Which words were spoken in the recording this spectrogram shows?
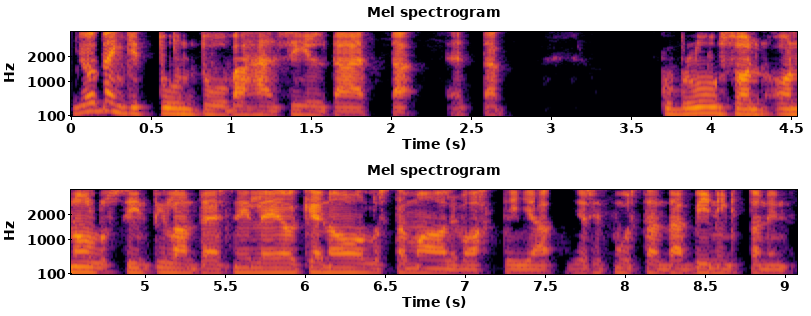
jotenkin tuntuu vähän siltä, että, että kun Blues on, on ollut siinä tilanteessa, niillä ei oikein ole ollut sitä maalivahtia, ja, ja sitten muistan tämä Binningtonin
